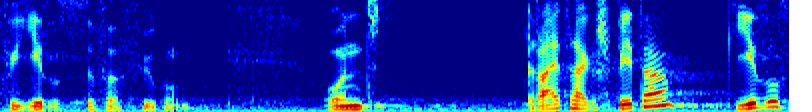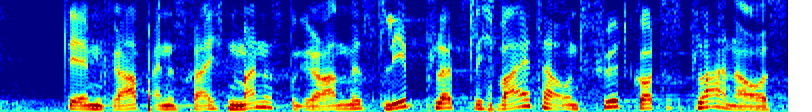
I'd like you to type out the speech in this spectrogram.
für Jesus zur Verfügung. Und drei Tage später, Jesus, der im Grab eines reichen Mannes begraben ist, lebt plötzlich weiter und führt Gottes Plan aus.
